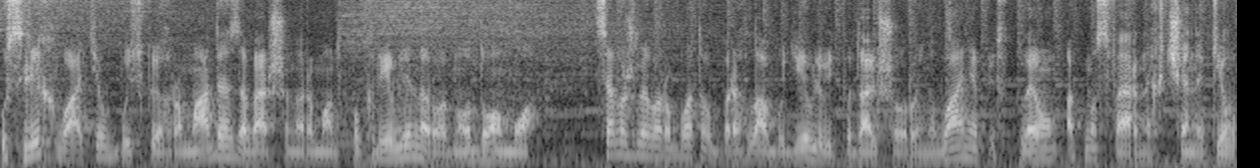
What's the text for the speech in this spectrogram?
У селі Хватів Бузької громади завершено ремонт покрівлі народного дому. Ця важлива робота вберегла будівлю від подальшого руйнування під впливом атмосферних чинників.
